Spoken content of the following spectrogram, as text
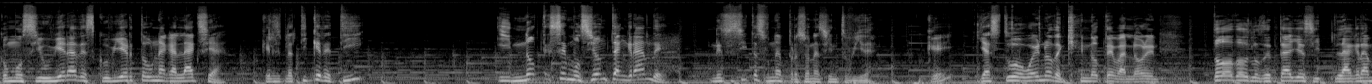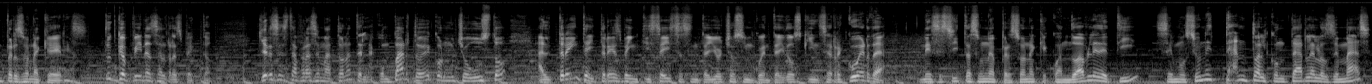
como si hubiera descubierto una galaxia. Que les platique de ti y te esa emoción tan grande. Necesitas una persona así en tu vida. ¿Ok? Ya estuvo bueno de que no te valoren todos los detalles y la gran persona que eres. ¿Tú qué opinas al respecto? ¿Quieres esta frase matona? Te la comparto, ¿eh? Con mucho gusto al 33 26 68 52 15. Recuerda, necesitas una persona que cuando hable de ti se emocione tanto al contarle a los demás,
